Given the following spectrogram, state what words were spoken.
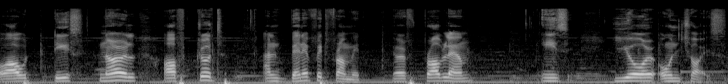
out this kernel of truth and benefit from it. Your problem is your own choice.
